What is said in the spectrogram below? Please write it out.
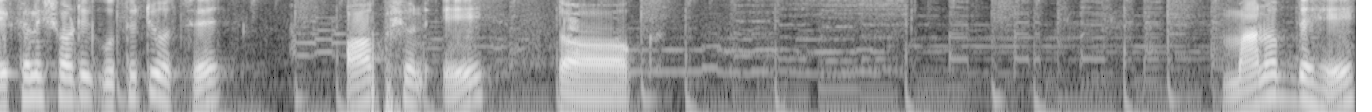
এখানে সঠিক উত্তরটি হচ্ছে অপশন এ, ত্বক। মানবদেহে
